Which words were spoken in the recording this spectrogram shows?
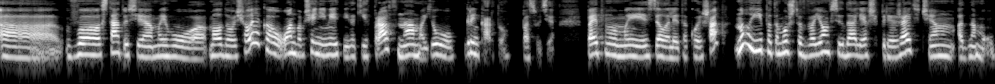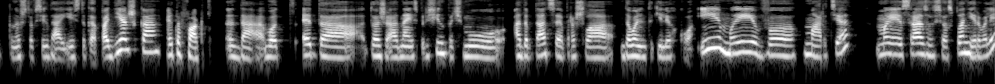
э, в статусе моего молодого человека он вообще не имеет никаких прав на мою грин-карту, по сути. Поэтому мы сделали такой шаг. Ну и потому что вдвоем всегда легче переезжать, чем одному, потому что всегда есть такая поддержка. Это факт. Да, вот это тоже одна из причин, почему адаптация прошла довольно-таки легко. И мы в марте мы сразу все спланировали.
